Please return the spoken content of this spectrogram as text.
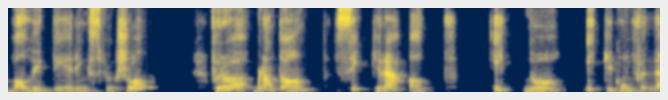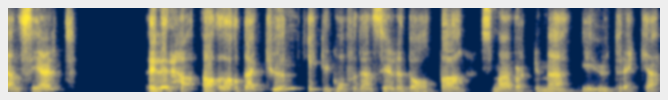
valideringsfunksjon for å bl.a. sikre at ikke noe ikke-konfidensielt Eller at det er kun ikke-konfidensielle data som er blitt med i uttrekket.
